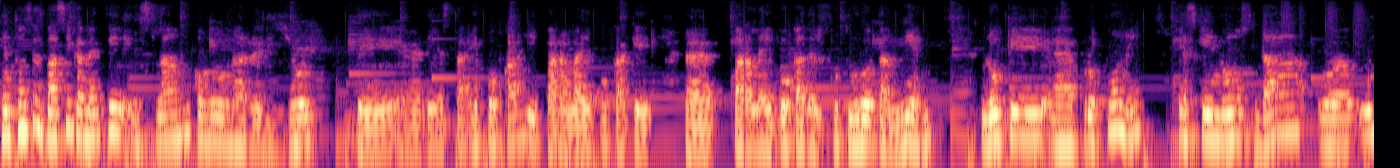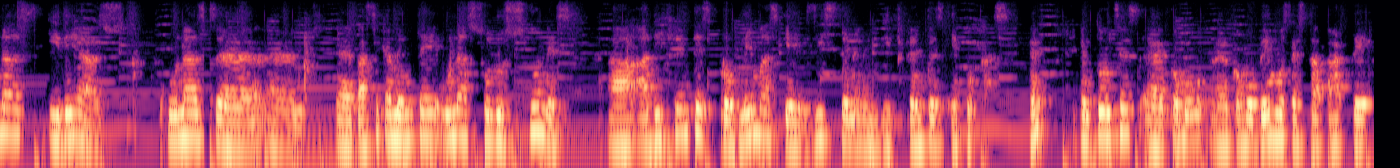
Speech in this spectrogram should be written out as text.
Entonces, básicamente, Islam como una religión de, eh, de esta época y para la época que eh, para la época del futuro también, lo que eh, propone es que nos da uh, unas ideas, unas eh, básicamente unas soluciones a diferentes problemas que existen en diferentes épocas. ¿Eh? Entonces, eh, como, eh, vemos esta parte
